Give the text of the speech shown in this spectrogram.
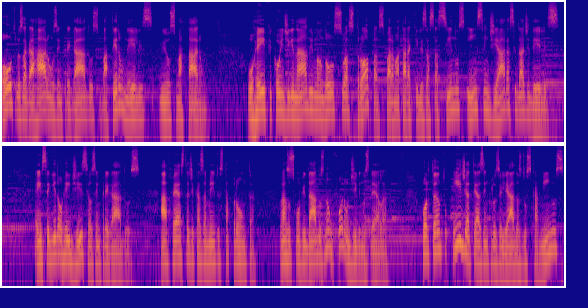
outros agarraram os empregados, bateram neles e os mataram. O rei ficou indignado e mandou suas tropas para matar aqueles assassinos e incendiar a cidade deles. Em seguida, o rei disse aos empregados: A festa de casamento está pronta, mas os convidados não foram dignos dela. Portanto, ide até as encruzilhadas dos caminhos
